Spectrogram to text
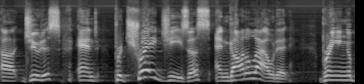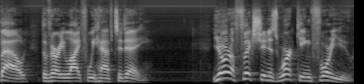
uh, Judas and portrayed Jesus, and God allowed it, bringing about the very life we have today. Your affliction is working for you.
